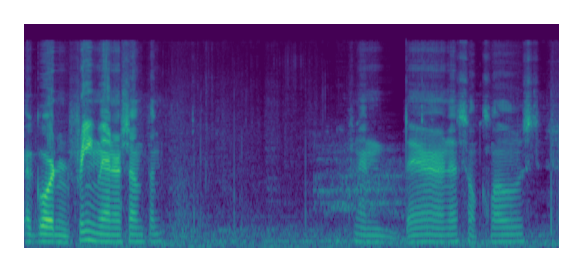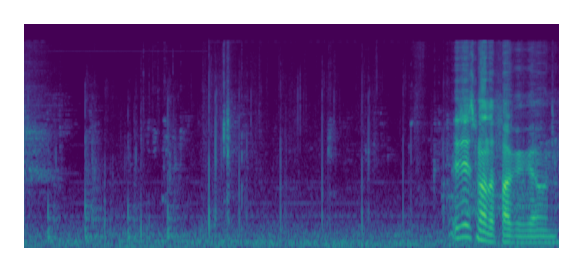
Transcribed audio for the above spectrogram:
a Gordon Freeman or something. And there, that's all closed. Where's this motherfucker going?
